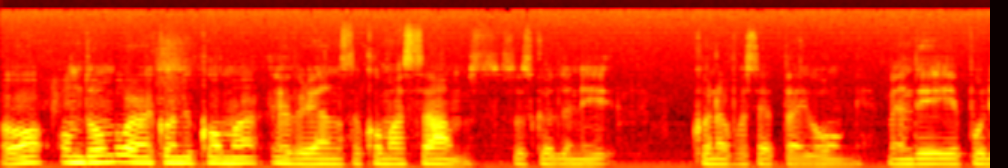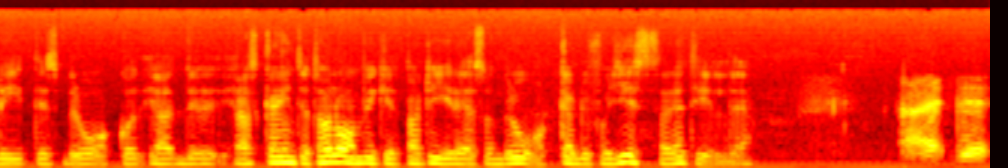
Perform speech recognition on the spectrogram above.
Ja, om de bara kunde komma överens och komma sams så skulle ni kunna få sätta igång. Men det är politiskt bråk och jag, du, jag ska inte tala om vilket parti det är som bråkar. Du får gissa dig till det. Nej, det...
